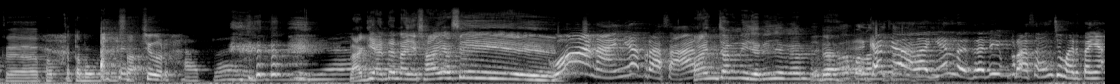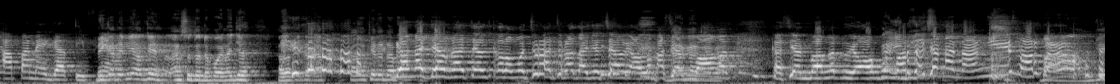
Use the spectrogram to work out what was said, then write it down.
ke ketemu pemeriksa. Curhat lagi. ya. Lagi Anda nanya saya sih. Gua nggak nanya perasaan. Panjang nih jadinya kan. Udah. Eh, kan ya, lagian tadi perasaan cuma ditanya apa negatifnya. Negatifnya oke, langsung to the point aja. Kalau kita kalau kita dapat Gak ngacel ngacel kalau mau curhat curhat aja cel ya Allah kasihan Gak, gak, gak, banget kasihan banget lu ya ampun ini- Marcel jangan nangis Marcel Bangke.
